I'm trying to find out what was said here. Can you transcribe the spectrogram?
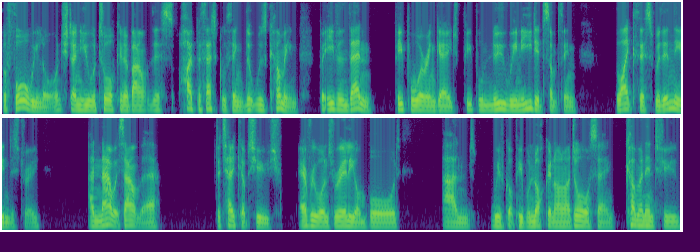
before we launched and you were talking about this hypothetical thing that was coming. But even then people were engaged. People knew we needed something like this within the industry. And now it's out there. The take up's huge. Everyone's really on board. And we've got people knocking on our door saying come and interview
